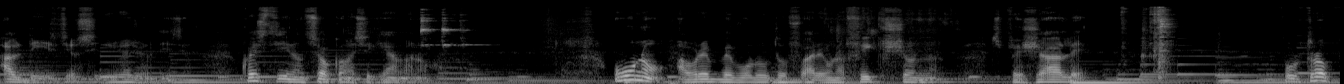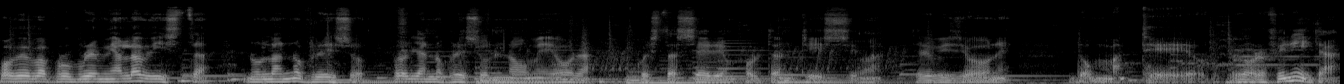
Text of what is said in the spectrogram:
Aldisio, sì, del villaggio Aldisio. Questi non so come si chiamano. Uno avrebbe voluto fare una fiction speciale, purtroppo aveva problemi alla vista non l'hanno preso, però gli hanno preso il nome e ora questa serie importantissima, televisione, Don Matteo, per ora è finita,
